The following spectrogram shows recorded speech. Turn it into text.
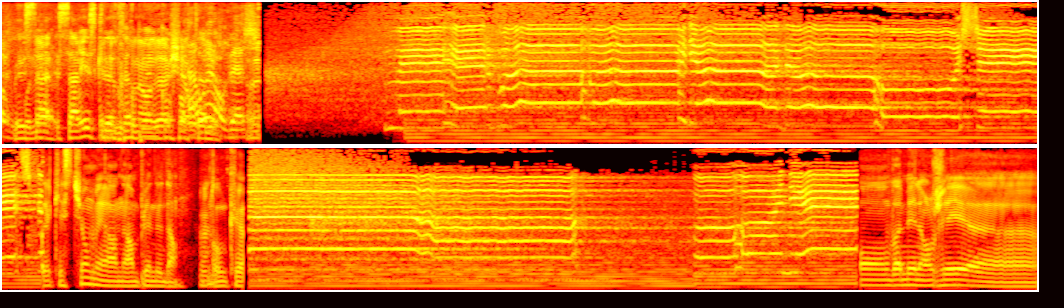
Vous Mais prenez- ça, ça risque d'être un peu VHR. Ah inconfortable. ouais. La question, mais on est en plein dedans. Hum. Donc, euh, on va mélanger euh,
